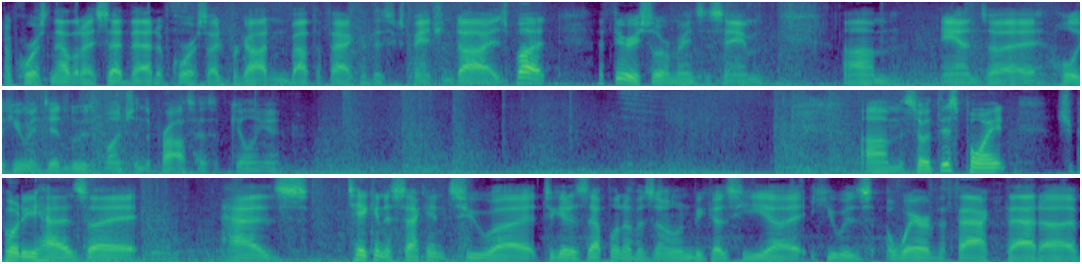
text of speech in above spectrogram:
Of course, now that I said that, of course, I'd forgotten about the fact that this expansion dies, but the theory still remains the same. Um, and uh, Holy Human did lose a bunch in the process of killing it. Um, so at this point, Chipoti has uh, has taken a second to uh, to get a zeppelin of his own because he uh, he was aware of the fact that uh,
